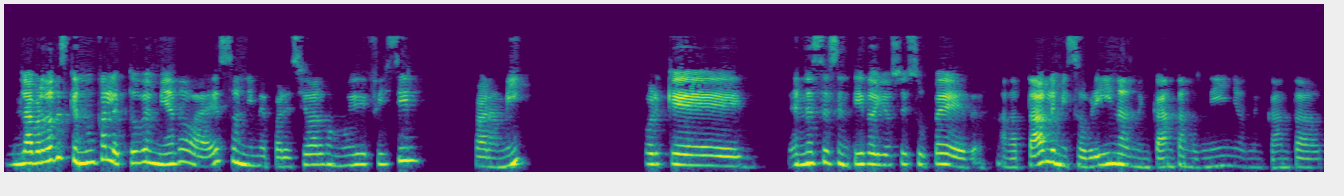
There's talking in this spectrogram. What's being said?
la verdad es que nunca le tuve miedo a eso, ni me pareció algo muy difícil para mí, porque en ese sentido yo soy súper adaptable, mis sobrinas, me encantan los niños, me encanta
